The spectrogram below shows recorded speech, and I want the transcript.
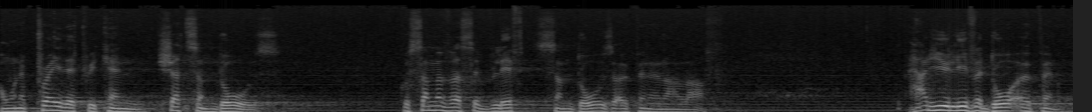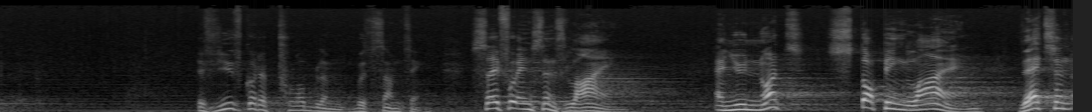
I want to pray that we can shut some doors. Because some of us have left some doors open in our life. How do you leave a door open? If you've got a problem with something, say for instance lying, and you're not stopping lying, that's an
